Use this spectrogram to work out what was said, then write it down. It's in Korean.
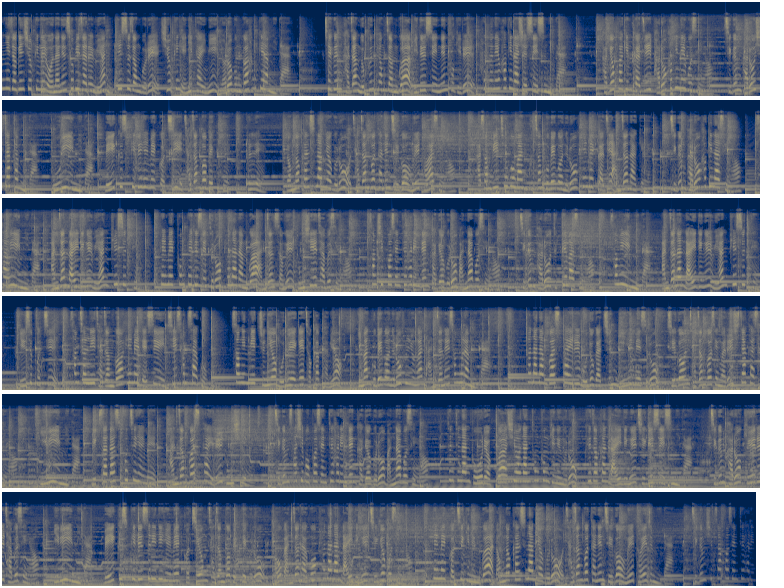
합리적인 쇼핑을 원하는 소비자를 위한 필수 정보를 쇼핑 애니타임이 여러분과 함께합니다. 최근 가장 높은 평점과 믿을 수 있는 후기를 한눈에 확인하실 수 있습니다. 가격 확인까지 바로 확인해보세요. 지금 바로 시작합니다. 5위입니다. 메이크 스피드 헬멧 거치 자전거 백팩 블랙 넉넉한 수납력으로 자전거 타는 즐거움을 더하세요. 가성비 최고 19,900원으로 헬멧까지 안전하게 지금 바로 확인하세요. 4위입니다. 안전 라이딩을 위한 필수템 헬멧 폼패드 세트로 편안함과 안전성을 동시에 잡으세요. 30% 할인된 가격으로 만나보세요. 지금 바로 득템하세요. 3위입니다. 안전한 라이딩을 위한 필수템 1스포츠 삼천리 자전거 헬멧 SH340 성인 및 주니어 모두에게 적합하며 29,900원으로 훌륭한 안전을 선물합니다. 편안함과 스타일을 모두 갖춘 이 헬멧으로 즐거운 자전거 생활을 시작하세요. 2위입니다. 릭사다 스포츠 헬멧 안전과 스타일을 동시에 지금 45% 할인된 가격으로 만나보세요. 튼튼한 보호력과 시원한 통풍 기능으로 쾌적한 라이딩을 즐길 수 있습니다. 지금 바로 기회를 잡으세요. 1위입니다. 메이크 스피드 3D 헬멧 거치용 자전거 백팩으로 더욱 안전하고 편안한 라이딩을 즐겨보세요. 헬멧 거치 기능과 넉넉한 수납력으로 자전거 타는 즐거움을 더해줍니다. 지금 14% 할인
